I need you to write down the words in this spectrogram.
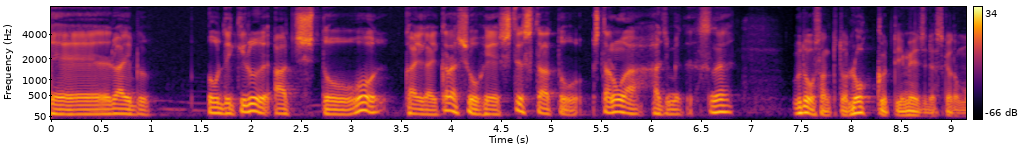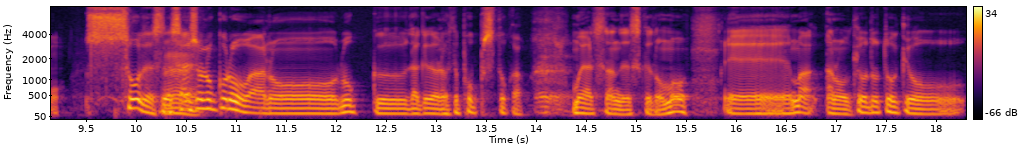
えー、ライブをできるアーティストを海外から招聘してスタートしたのが初めてですね。有働さんってとロックってイメージですけどもそうですね、最初の頃はあのロックだけではなくてポップスとかもやってたんですけども、えーまあ、あの京都東京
